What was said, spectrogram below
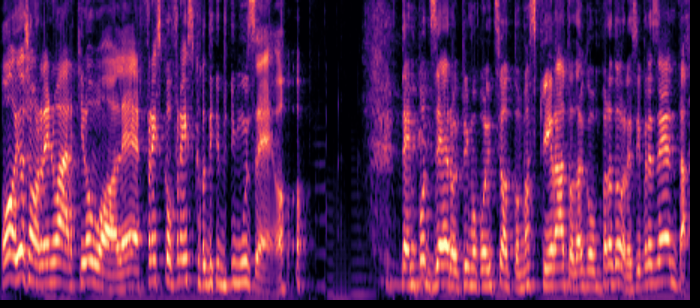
"Oh, io ho un Renoir, chi lo vuole? È fresco fresco di, di museo". Tempo zero, il primo poliziotto mascherato da compratore si presenta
